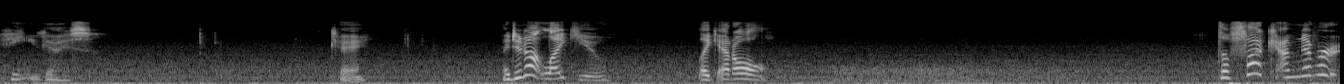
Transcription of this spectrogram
hate you guys. Okay. I do not like you. Like, at all. The fuck? I'm never...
